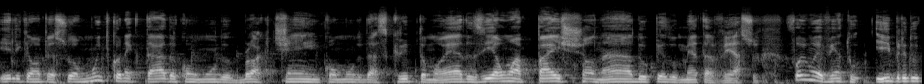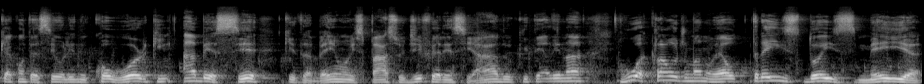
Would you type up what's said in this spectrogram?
ele que é uma pessoa muito conectada com o mundo blockchain, com o mundo das criptomoedas e é um apaixonado pelo metaverso. Foi um evento híbrido que aconteceu ali no Coworking ABC, que também é um espaço diferenciado, que tem ali na rua Cláudio Manuel 326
